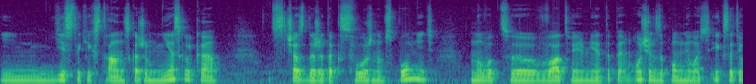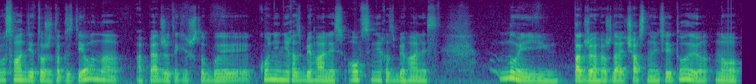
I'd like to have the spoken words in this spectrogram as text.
И есть таких стран, скажем, несколько, сейчас даже так сложно вспомнить, но вот э, в Латвии мне это прям очень запомнилось. И, кстати, в Исландии тоже так сделано. Опять же таки, чтобы кони не разбегались, овцы не разбегались. Ну и также ограждают частную территорию. Но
